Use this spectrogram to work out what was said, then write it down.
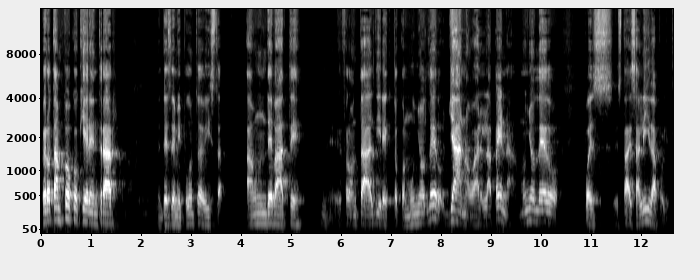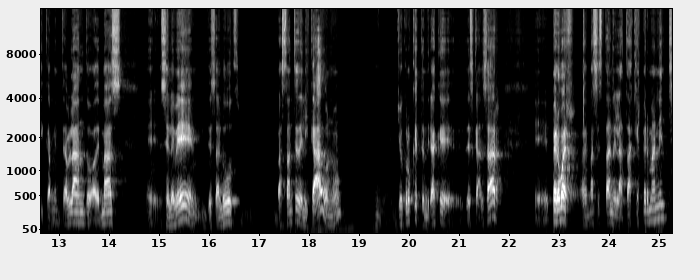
pero tampoco quiere entrar, desde mi punto de vista, a un debate eh, frontal directo con Muñoz Ledo. Ya no vale la pena. Muñoz Ledo, pues, está de salida políticamente hablando. Además, eh, se le ve de salud bastante delicado, ¿no? Yo creo que tendría que descansar. pero bueno, además está en el ataque permanente.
